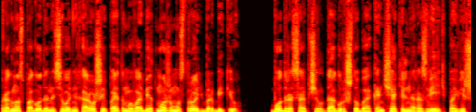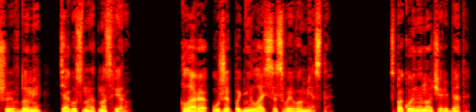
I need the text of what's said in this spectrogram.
Прогноз погоды на сегодня хороший, поэтому в обед можем устроить барбекю», — бодро сообщил Дагур, чтобы окончательно развеять повисшую в доме тягостную атмосферу. Клара уже поднялась со своего места. «Спокойной ночи, ребята».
